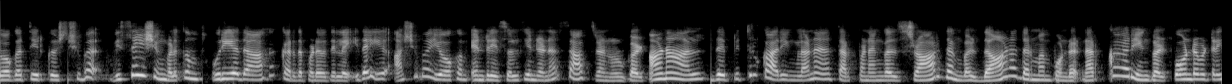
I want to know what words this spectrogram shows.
யோகத்திற்கு சுப விசேஷங்களுக்கும் உரியதாக கருதப்படுவதில்லை. இதை அசுப யோகம் என்றே சொல்கின்றன சாஸ்திர நூல்கள். ஆனால் இது பித்ரு காரியங்களான தர்ப்பணங்கள் சிரார்த்தங்கள் தான தர்மம் போன்ற நற்காரியங்கள் போன்றவற்றை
